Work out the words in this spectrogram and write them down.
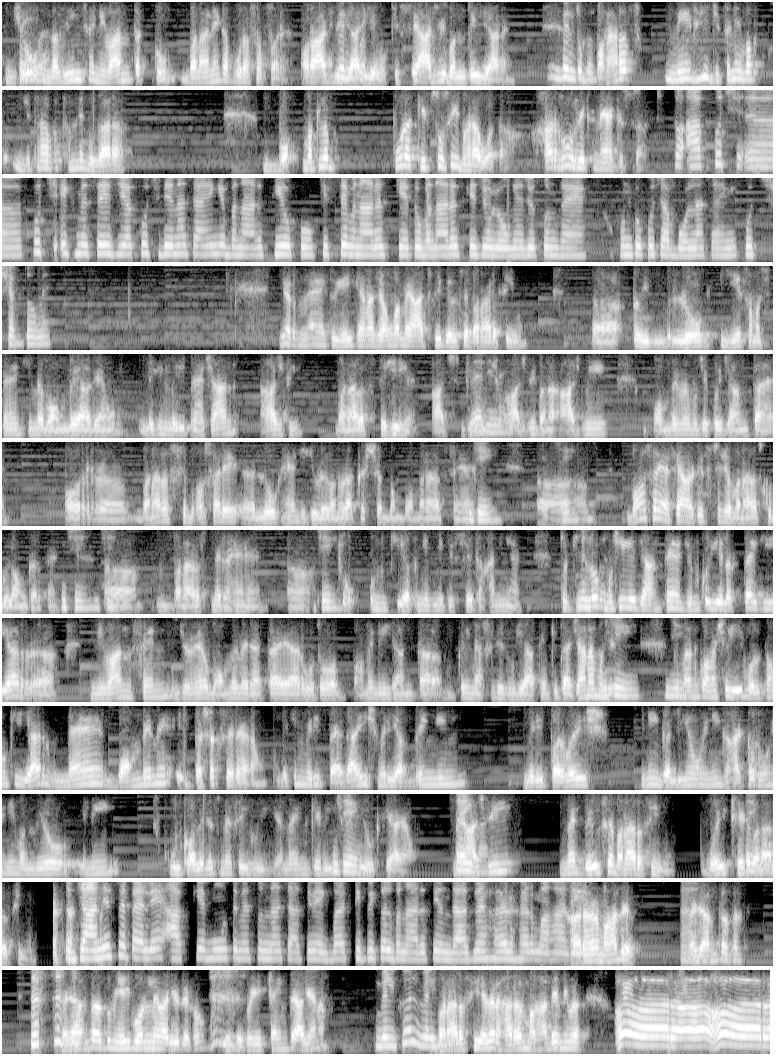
जो नवीन से निवान तक को बनाने का पूरा सफ़र है और आज भी। जारी है वो किस्से आज भी बनते ही जा रहे हैं। तो बनारस में भी जितने वक्त जितना वक्त हमने गुजारा मतलब पूरा किस्सों से ही भरा हुआ था। हर रोज एक नया किस्सा। तो आप कुछ अ, कुछ एक मैसेज या कुछ देना चाहेंगे बनारसियों को? किससे बनारस के? तो बनारस के जो लोग हैं जो सुन रहे हैं उनको कुछ आप बोलना चाहेंगे कुछ शब्दों में? यार मैं तो यही कहना चाहूँगा मैं आज भी दिल से बनारसी हूँ। लोग ये समझते हैं कि मैं बॉम्बे आ गया हूँ लेकिन मेरी पहचान आज भी बनारस से ही है। आज भी आज भी बना आज भी बॉम्बे में मुझे कोई जानता है। और बनारस से बहुत सारे लोग हैं जो जुड़े हुए अनुराग कश्यप बनारस से हैं। जी। बहुत सारे ऐसे आर्टिस्ट हैं जो बनारस को बिलोंग करते हैं। जी जी। अ, बनारस में रहे हैं। जी। तो उनकी अपनी अपनी किस्से कहानियाँ हैं। तो जो बिल्कुल। लोग मुझे ये जानते हैं जिनको ये लगता है कि यार निवान सेन जो है बॉम्बे में रहता है यार वो तो अब हमें नहीं जानता। कई मैसेजेस मुझे आते हैं कि पहचाना मुझे। जी जी. तो मैं उनको हमेशा यही बोलता हूँ कि यार मैं बॉम्बे में एक दशक से रह रहा हूँ लेकिन मेरी पैदाइश मेरी अपब्रिंगिंग मेरी परवरिश इन्हीं गलियों इन्हीं घाटों इन्हीं मंदिरों इन्हीं स्कूल कॉलेजेस में से ही हुई है। मैं इनके बीच में ही उठ के आया हूँ। मैं आज भी मैं दिल से बनारसी हूँ वही ठेठ बनारसी हूँ। तो जाने से पहले आपके मुँह से मैं सुनना चाहती हूँ एक बार टिपिकल बनारसी अंदाज में हर हर महादेव। हर हर महादेव? मैं हाँ। जानता था। मैं जानता था तुम यही बोलने वाली हो देखो। ये देखो एक टाइम पे आ गया ना। बिल्कुल बिल्कुल। बनारसी अगर हर हर महादेव नहीं हर हर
